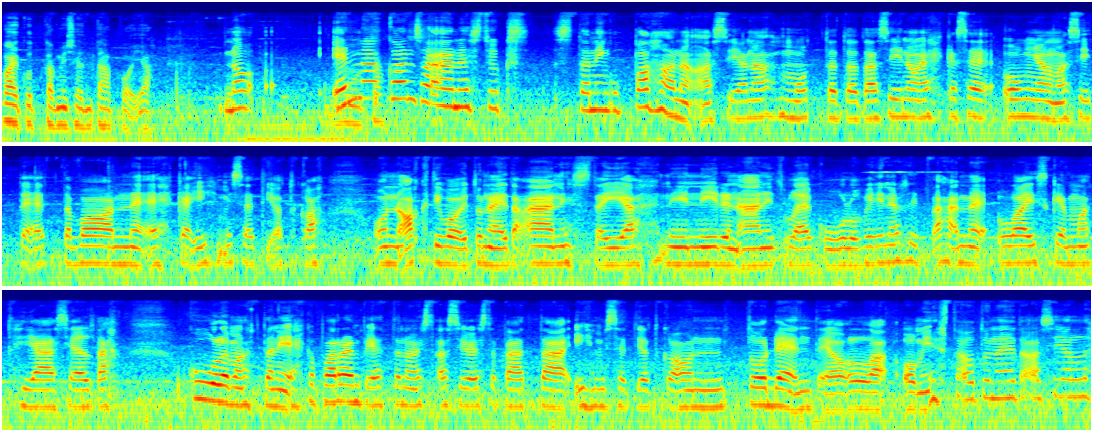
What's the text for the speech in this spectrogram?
vaikuttamisen tapoja? No en näe kansanäänestyksestä niin kuin pahana asiana, mutta tota, siinä on ehkä se ongelma sitten, että vaan ne ehkä ihmiset, jotka on aktivoituneita äänestäjiä, niin niiden ääni tulee kuuluviin ja sitten vähän ne laiskemmat jää sieltä kuulematta, niin ehkä parempi, että noista asioista päättää ihmiset, jotka on todenteolla omistautuneita asialle.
